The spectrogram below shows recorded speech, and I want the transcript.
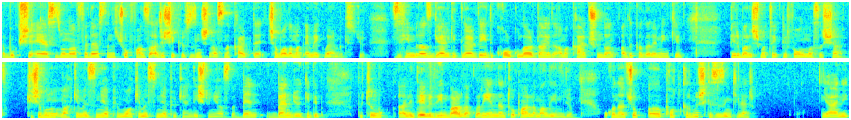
Ya bu kişi eğer siz onu affederseniz çok fazla acı çekiyor. Sizin için aslında kalpte çabalamak, emek vermek istiyor. Zihin biraz gelgitlerdeydi, korkulardaydı ama kalp şundan adı kadar emin ki bir barışma teklifi olması şart. Kişi bunun mahkemesini yapıyor, muhakemesini yapıyor kendi iş dünyasında. Ben ben diyor gidip bütün bu hani devrildiğim bardakları yeniden toparlamalıyım diyor. O kadar çok e, pot kırmış ki sizinkiler. Yani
